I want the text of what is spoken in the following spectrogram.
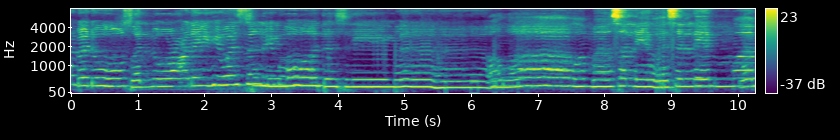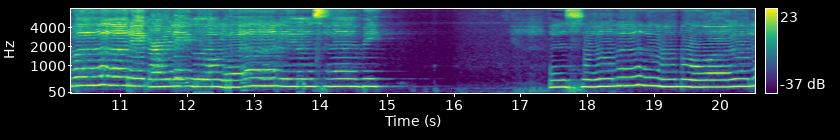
آمنوا صلوا عليه وسلموا. تسليما صل وسلم وبارك عليه وعلى آله وصحبه السلام عليك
